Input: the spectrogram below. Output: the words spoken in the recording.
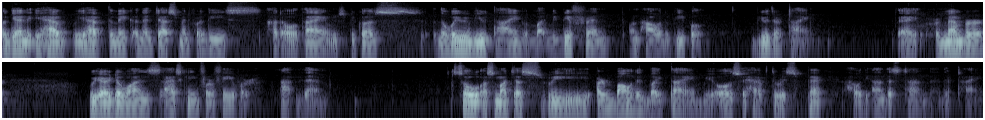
again, you have we have to make an adjustment for these at all times because the way we view time might be different on how the people view their time. Okay, remember we are the ones asking for favor, not them. So, as much as we are bounded by time, we also have to respect how they understand their time.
